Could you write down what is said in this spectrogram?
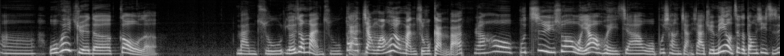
嗯，我会觉得够了，满足，有一种满足感。对，讲完会有满足感吧？然后不至于说我要回家，我不想讲下去，没有这个东西，只是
